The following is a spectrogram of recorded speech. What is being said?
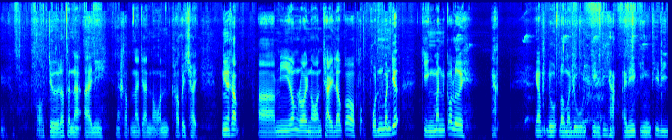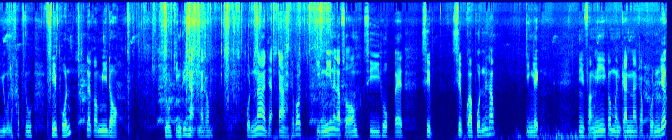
นี่ครับพอเจอลักษณะไอ้นี่นะครับน่าจะนอนเข้าไปใช่นี่นะครับอ่ามีร่องรอยนอนชัยแล้วก็ผลมันเยอะกิ่งมันก็เลยหักนะครับดูเรามาดูกิ่งที่หัก อันนี้กิ่งที่ดีอยู่นะครับ ดูมีผลแล้วก็มีดอก ดูกิ่งที่หักนะครับ ผลน่าจะอ่าเฉพาะกิ่งนี้นะครับสองสี่หกแปดสิบสิบกว่าผลนะครับ กิ่งเล็ก นี่ฝั่งนี้ก็เหมือนกันนะครับ ผลเยอะ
